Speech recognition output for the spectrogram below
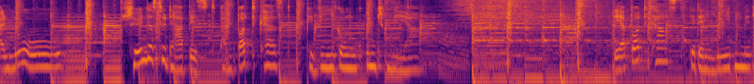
Hallo! Schön, dass du da bist beim Podcast Bewegung und mehr. Der Podcast, der dein Leben mit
